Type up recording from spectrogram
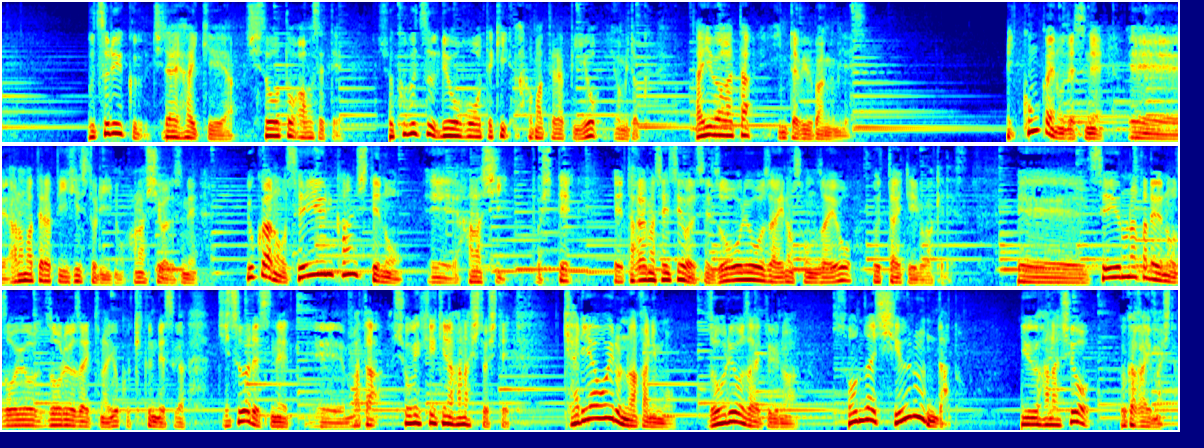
移りゆく時代背景や思想と合わせて植物療法的アロマテラピーを読み解く。対話型インタビュー番組です、はい、今回のですね、えー、アロマテラピーヒストリーの話はですねよくあの声優に関しての、えー、話として、えー、高山先生はですね増量剤の存在を訴えているわけです。えー、声優の中での増量増量剤というのはよく聞くんですが実はですね、えー、また衝撃的な話としてキャリアオイルの中にも増量剤というのは存在しうるんだという話を伺いました。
